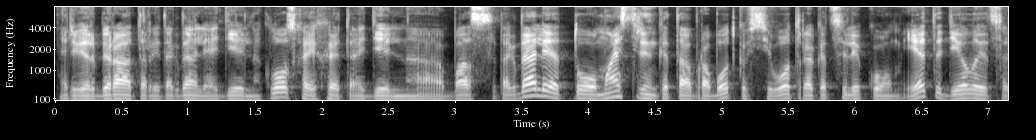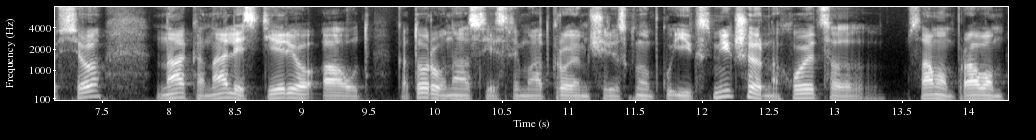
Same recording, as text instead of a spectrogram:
ревербераторы и так далее отдельно, клосс хай-хеты отдельно, бас и так далее, то мастеринг — это обработка всего трека целиком. И это делается все на канале Stereo Out, который у нас, если мы откроем через кнопку X Mixer, находится в самом правом,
